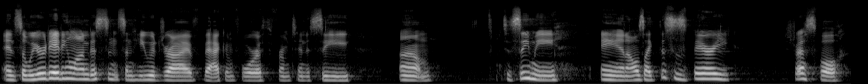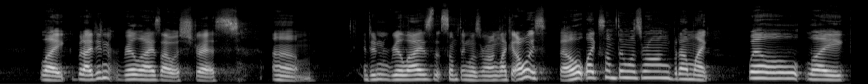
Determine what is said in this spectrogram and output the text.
And so we were dating long distance, and he would drive back and forth from Tennessee um, to see me. And I was like, this is very stressful. Like, but I didn't realize I was stressed. Um, I didn't realize that something was wrong. Like, it always felt like something was wrong, but I'm like, well, like,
